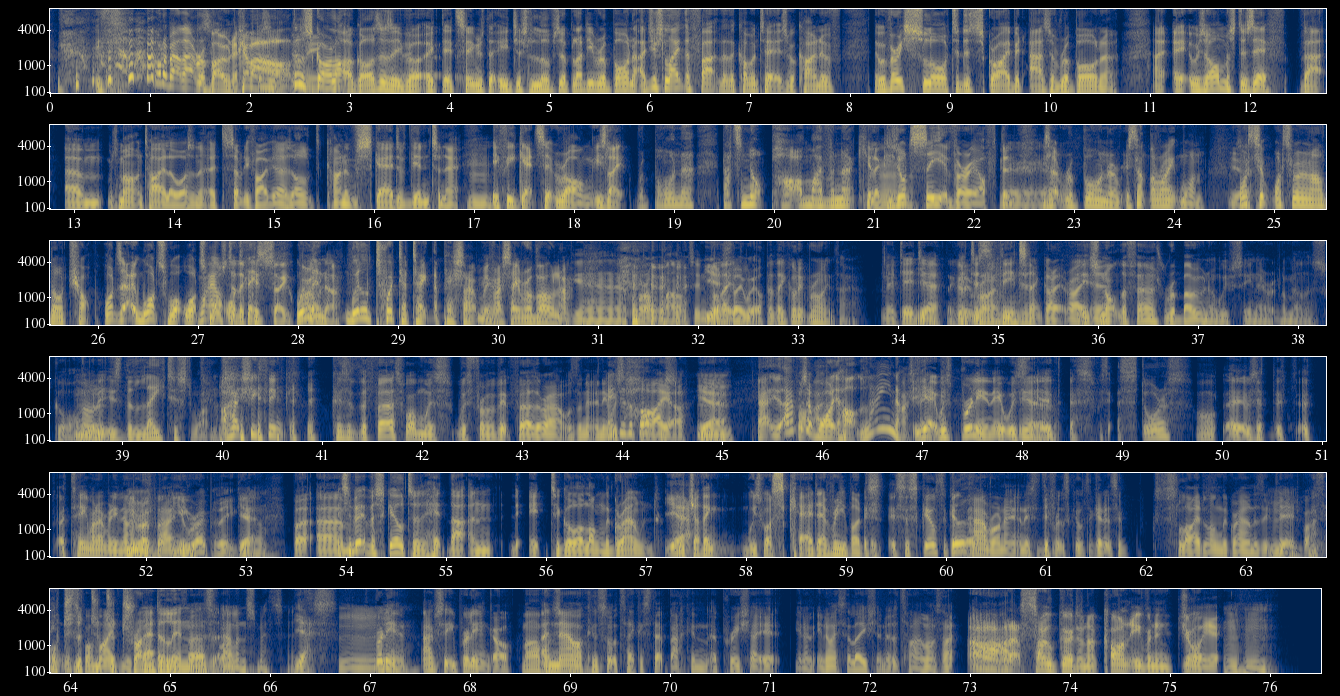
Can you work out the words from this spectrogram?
what about that Rabona? Come on. Doesn't score a lot of goals, does he? But it, it seems that he just loves a bloody Rabona. I just like the fact that the commentators were kind of they were very slow to describe it as a Rabona. Uh, It was almost as if that um, it was Martin Tyler, wasn't it? At seventy five years old, kind of scared of the internet. If he gets it wrong, he's like Rabona. That's not part of my vernacular because you don't see it very often. He's like Rabona. Is that the right one? What's it, what's Ronaldo chop? What's what's what? What's What else do What's the kids say? Will, it- will Twitter take the piss out of me if I say Rabona? Yeah, poor old Martin. Yes, but they will. But they got it right, though. They did, Yeah, yeah. they got it just- right. The internet got it right. it's yeah. not the first Rabona we've seen Erik Lamela score, No. but it is the latest one. I actually think because the first one was was from a bit further out, wasn't it? And it Edge was of the box. higher. Yeah. Mm. that, that was at White Hart Lane, I think. Yeah, it was brilliant. It was Yeah. it, was it Asteras or it was a, a, a team I don't really know much Europa- about in Euro- Europa League. Yeah, yeah. but um, it's a bit of a skill to hit that and it to go along the ground, Yeah. which I think was what scared everybody. It's, it's a skill to get power on it, and it's a different skill to get it to slide along the ground as it did. But I Or think to, this one to, might to be better trundle than in, the as first one. Alan Smith said. Yes, Mm. brilliant, absolutely brilliant goal. Marvellous and now goal. I can sort of take a step back and appreciate it. You know, in isolation. At the time, I was like, "Oh, that's so good," and I can't even enjoy it. Mm-hmm.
